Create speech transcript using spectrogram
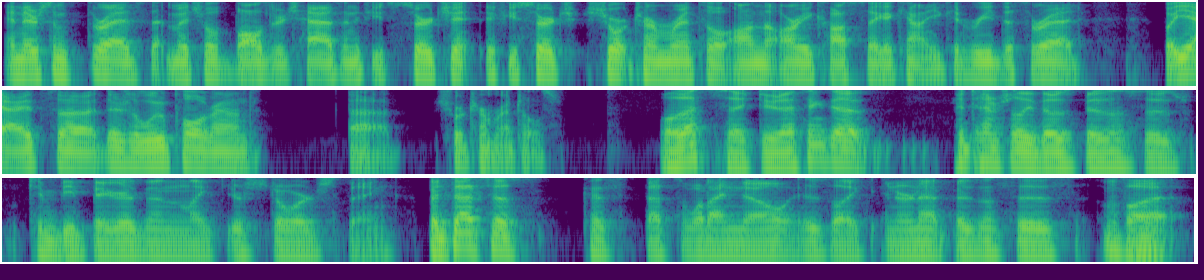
And there's some threads that Mitchell Baldridge has. And if you search it, if you search short term rental on the RE Cost Seg account, you can read the thread. But yeah, it's uh there's a loophole around uh, short term rentals. Well, that's sick, dude. I think that potentially those businesses can be bigger than like your storage thing. But that's just because that's what I know is like internet businesses. Mm-hmm. But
